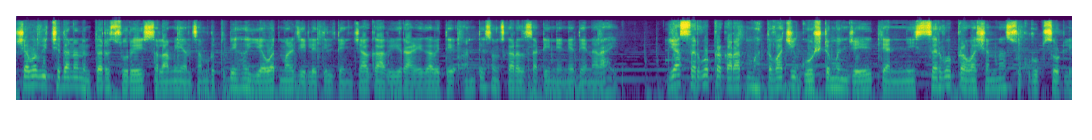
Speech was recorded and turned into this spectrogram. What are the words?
शवविच्छेदनानंतर सुरेश सलामे यांचा मृतदेह यवतमाळ जिल्ह्यातील त्यांच्या गावी राळेगाव येथे अंत्यसंस्कारासाठी नेण्यात येणार आहे. या सर्व प्रकारात महत्त्वाची गोष्ट म्हणजे त्यांनी सर्व प्रवाशांना सुखरूप सोडले.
